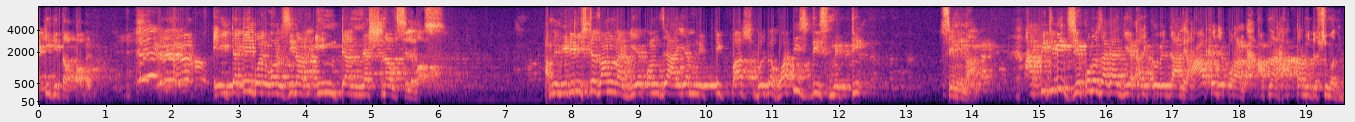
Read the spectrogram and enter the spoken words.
একই কিতাব পাবেন। এইটাকেই বলে অরিজিনাল ইন্টারন্যাশনাল সিলেবাস আপনি মিডিল ইস্টে যান না, গিয়ে কোন যে আই এম মেট্রিক পাস বলবে হোয়াট ইজ দিস মেট্রিক চেনে না। আর পৃথিবীর যে কোনো জায়গায় গিয়ে খালি করবে যে, আমি হাফে যে কোরআন, আপনার হাতটার মধ্যে সুমা দিব।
